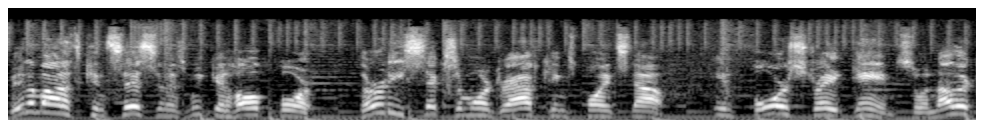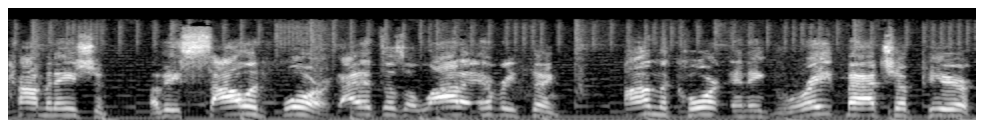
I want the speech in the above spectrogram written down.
been about as consistent as we could hope for. 36 or more DraftKings points now in four straight games. So another combination of a solid floor, a guy that does a lot of everything on the court, and a great matchup here.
